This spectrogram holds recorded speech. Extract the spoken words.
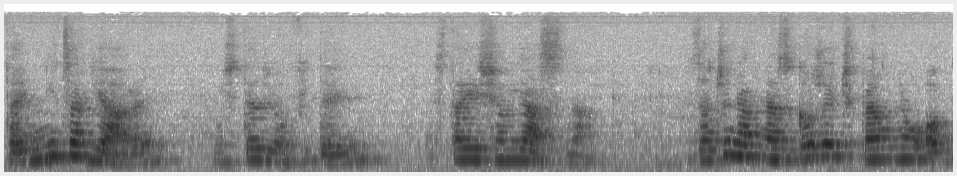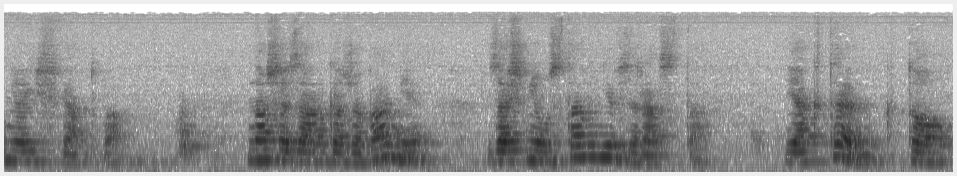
Tajemnica wiary, misterium fidei, staje się jasna. Zaczyna w nas gorzeć pełnią ognia i światła. Nasze zaangażowanie zaś nieustannie wzrasta. Jak ten, kto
